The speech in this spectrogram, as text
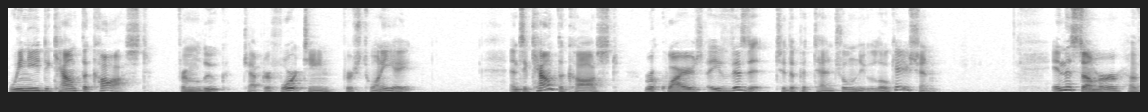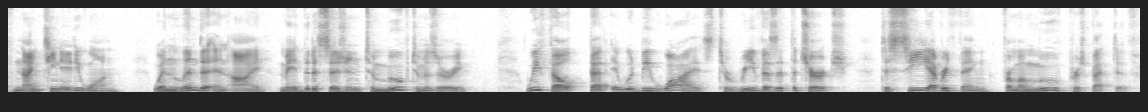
We need to count the cost from Luke chapter 14 verse 28. And to count the cost requires a visit to the potential new location. In the summer of 1981, when Linda and I made the decision to move to Missouri, we felt that it would be wise to revisit the church to see everything from a move perspective.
